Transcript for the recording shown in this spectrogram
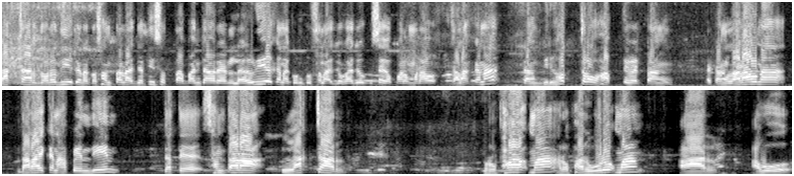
ᱞᱟᱠᱪᱟᱨ ᱫᱚᱨᱚᱫᱤᱭᱟᱹ ᱠᱟᱱᱟ ᱠᱚ ᱥᱟᱱᱛᱟᱲᱟᱜ ᱡᱟᱹᱛᱤ ᱥᱚᱛᱛᱟ ᱵᱟᱧᱪᱟᱣ ᱨᱮᱱ ᱞᱟᱹᱣᱲᱤᱭᱟᱹ ᱠᱟᱱᱟ ᱠᱚ ᱩᱱᱠᱩ ᱥᱟᱞᱟᱜ ᱡᱳᱜᱟᱡᱳᱜᱽ ᱥᱮ ᱜᱟᱯᱟᱞᱢᱟᱨᱟᱣ ᱪᱟᱞᱟᱜ ᱠᱟᱱᱟ ᱢᱤᱫᱴᱟᱝ ᱵᱤᱨᱦᱚᱛᱛᱨᱚ ᱵᱷᱟᱵᱽᱛᱮ ᱢᱤᱫᱴᱟᱝ ᱢᱤᱫᱴᱟᱝ ᱞᱟᱲᱟᱣᱱᱟ ᱫᱟᱨᱟᱭ ᱠᱟᱱᱟ ᱦᱟᱯᱮᱱ ᱫᱤᱱ ᱡᱟᱛᱮ ᱥᱟᱱᱛᱟᱲᱟᱜ ᱞᱟᱠᱪᱟর ᱨᱚᱯᱷᱟᱜ ᱢᱟ ᱨᱚᱯᱷᱟ ᱨᱩᱣᱟᱹᱲᱚᱜ ᱢᱟ ᱟᱨ ᱟᱵᱚ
